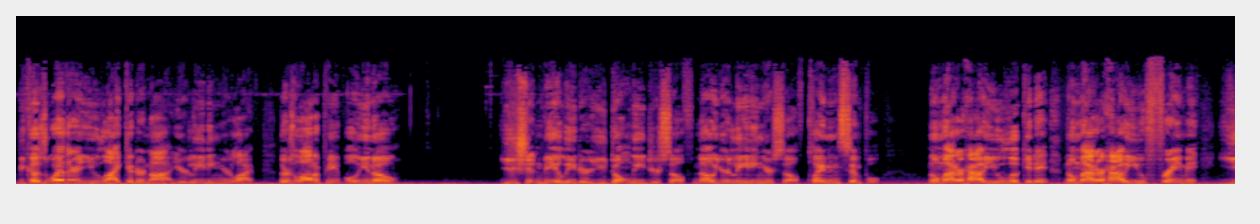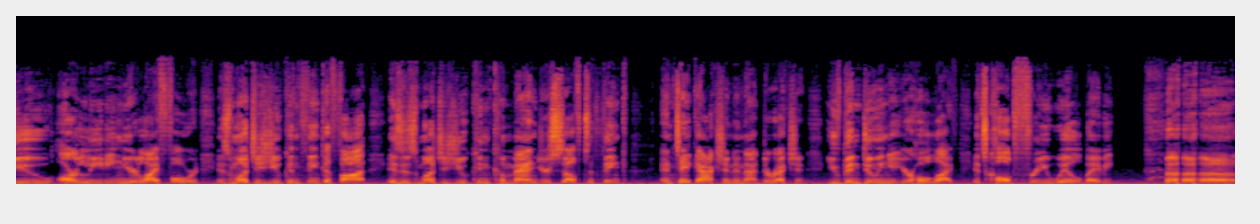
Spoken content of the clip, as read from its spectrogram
Because whether you like it or not, you're leading your life. There's a lot of people, you know, you shouldn't be a leader, you don't lead yourself. No, you're leading yourself, plain and simple. No matter how you look at it, no matter how you frame it, you are leading your life forward. As much as you can think a thought is as much as you can command yourself to think and take action in that direction. You've been doing it your whole life. It's called free will, baby.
